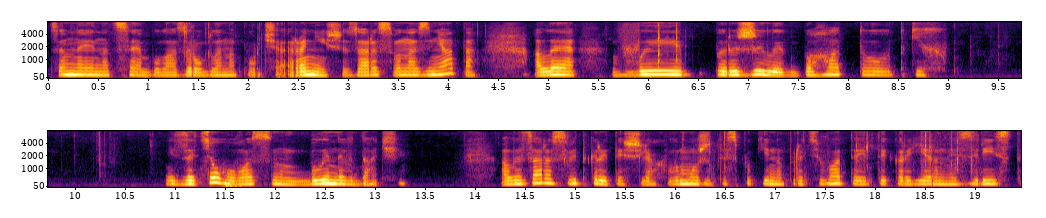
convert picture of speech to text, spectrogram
Це в неї на це була зроблена порча раніше. Зараз вона знята, але ви пережили багато таких. Із-за цього у вас ну, були невдачі. Але зараз відкритий шлях. Ви можете спокійно працювати, йти кар'єрний зріст.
